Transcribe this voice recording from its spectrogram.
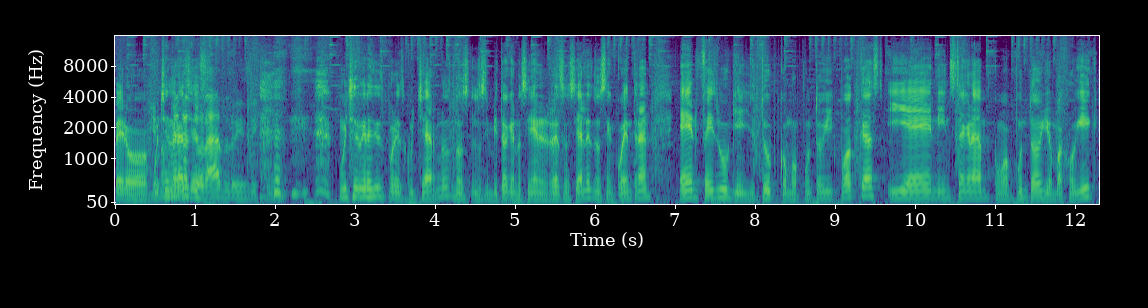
Pero Que muchas no me gracias. llorar, Luis. dije. Muchas gracias por escucharnos. Nos, los invito a que nos sigan en redes sociales. Nos encuentran en Facebook y en YouTube como punto geek podcast y en Instagram como punto guion bajo geek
